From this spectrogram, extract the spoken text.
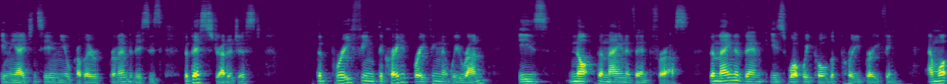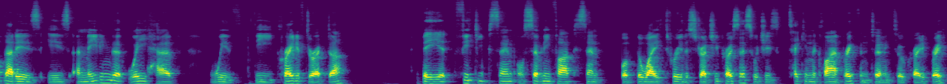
in the agency, and you'll probably remember this, is the best strategist. The briefing, the creative briefing that we run is not the main event for us. The main event is what we call the pre briefing. And what that is, is a meeting that we have with the creative director, be it 50% or 75% of the way through the strategy process, which is taking the client brief and turning to a creative brief.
